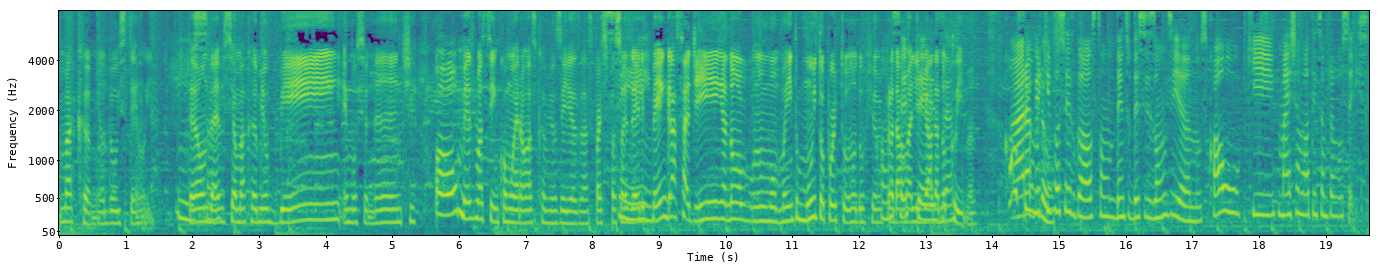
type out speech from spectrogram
uma cameo do Stan Lee. Então Isso. deve ser uma cameo bem emocionante. Ou mesmo assim, como eram as cameos dele, as participações Sim. dele, bem engraçadinha, num, num momento muito oportuno do filme pra dar uma aliviada no clima. Qual filme Maravilhoso. que vocês gostam dentro desses 11 anos? Qual o que mais chamou a atenção pra vocês?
